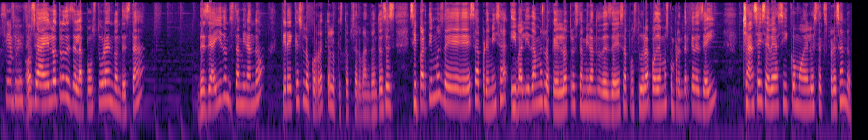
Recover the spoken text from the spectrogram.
Siempre. Sí, O sea, el otro desde la postura en donde está, desde ahí donde está mirando, cree que es lo correcto lo que está observando. Entonces, si partimos de esa premisa y validamos lo que el otro está mirando desde esa postura, podemos comprender que desde ahí chance y se ve así como él lo está expresando.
